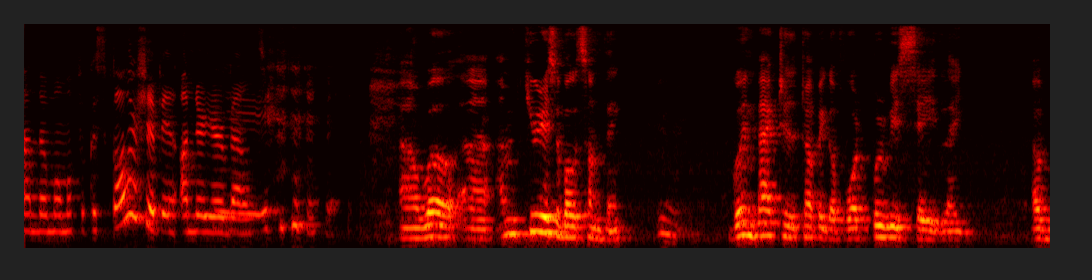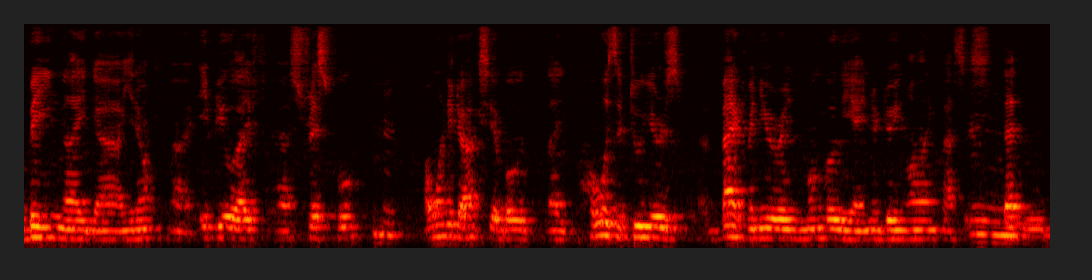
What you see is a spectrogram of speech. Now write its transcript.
Ando Momofuku scholarship in, under your belt. Uh, well, uh, I'm curious about something. Mm. Going back to the topic of what Purvi said, like of being like uh, you know uh, APU life uh, stressful. Mhm. I wanted to ask you about like how was the two years back when you were in Mongolia and you're doing online classes? That Mm.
